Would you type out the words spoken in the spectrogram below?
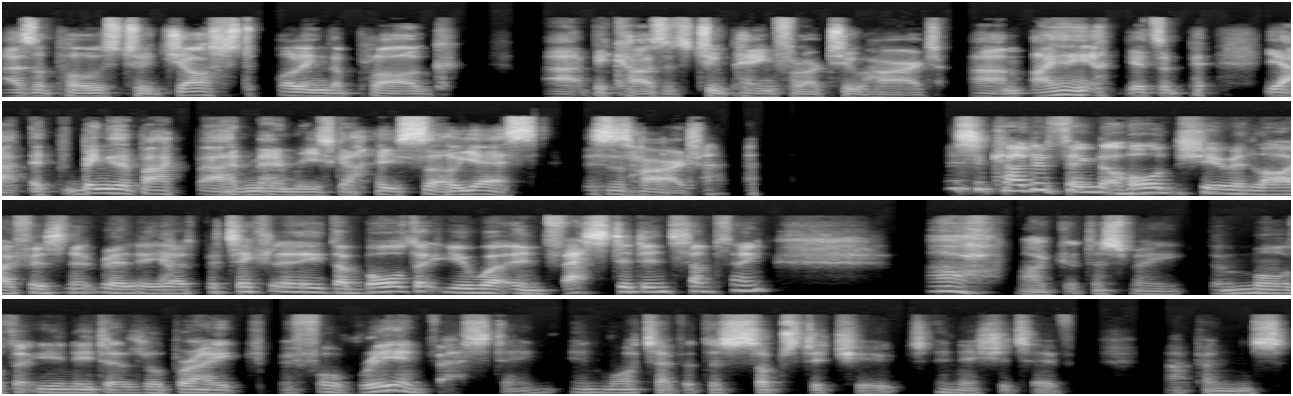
as opposed to just pulling the plug uh, because it's too painful or too hard. Um, I think it's a, yeah, it brings it back bad memories, guys. So yes, this is hard. It's the kind of thing that haunts you in life, isn't it? Really, yeah. particularly the more that you were invested in something. Oh my goodness me! The more that you need a little break before reinvesting in whatever the substitute initiative happens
